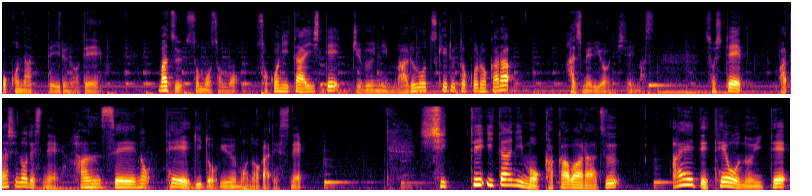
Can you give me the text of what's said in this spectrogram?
行っているのでまずそもそもそこに対して自分に丸をつけるところから始めるようにしています。そして私のですね反省の定義というものがですね知っていたにもかかわらずあえて手を抜いて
